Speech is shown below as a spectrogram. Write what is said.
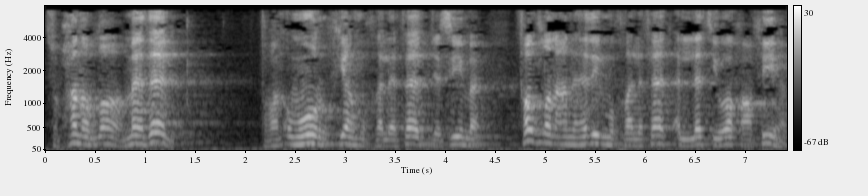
سبحان الله. ما ذلك؟ طبعا أمور فيها مخالفات جسيمة. فضلا عن هذه المخالفات التي وقع فيها.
